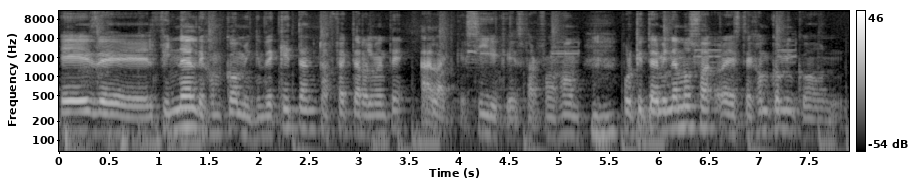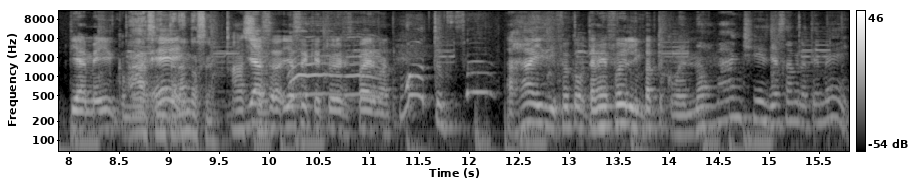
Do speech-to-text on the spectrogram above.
es del final de Homecoming, de qué tanto afecta realmente a la que sigue, que es Far From Home. Porque terminamos este, Homecoming con Tía May como... Ah, de, sí, "Hey, enterándose. Ah, ya, sí. sa- ya sé que tú eres Spider-Man. What the fuck? Ajá, y fue como, también fue el impacto como de, no manches, ya sabe la Tía May.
